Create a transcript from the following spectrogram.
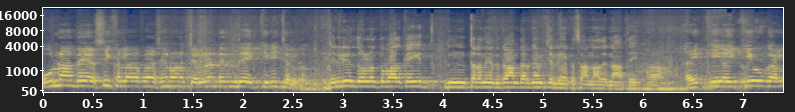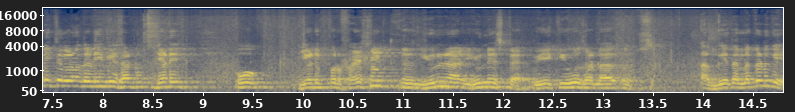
ਉਹਨਾਂ ਦੇ ਅਸੀਂ ਖਿਲਾਫ ਅਸੀਂ ਉਹਨਾਂ ਨੂੰ ਚੱਲਣ ਨਹੀਂ ਦਿੰਦੇ ਇੱਕ ਹੀ ਨਹੀਂ ਚੱਲਣ ਦਿੱਲੀ ਅੰਦੋਲਨ ਤੋਂ ਬਾਅਦ ਕਈ ਤਰ੍ਹਾਂ ਦੀਆਂ ਦੁਕਾਨਦਾਰੀਆਂ ਵੀ ਚੱਲੀਆਂ ਕਿਸਾਨਾਂ ਦੇ ਨਾਂ ਤੇ। ਹਾਂ ਇੱਕ ਹੀ ਉਹ ਗੱਲ ਨਹੀਂ ਚੱਲਣ ਦੇਣੀ ਵੀ ਸਾਨੂੰ ਜਿਹੜੇ ਉਹ ਜਿਹੜੇ ਪ੍ਰੋਫੈਸ਼ਨਲ ਯੂਨੀਅਨ ਯੂਨੀਸਟ ਹੈ ਵੀ ਕਿ ਉਹ ਸਾਡਾ ਅੱਗੇ ਤਾਂ ਲੱਗਣਗੇ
